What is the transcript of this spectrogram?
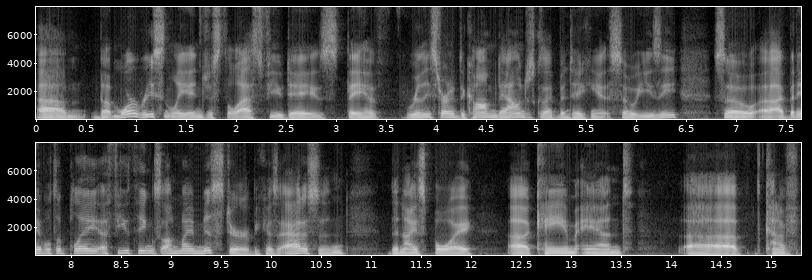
Um, but more recently, in just the last few days, they have really started to calm down just because I've been taking it so easy. So uh, I've been able to play a few things on my MiSTer because Addison, the nice boy, uh, came and uh, kind of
